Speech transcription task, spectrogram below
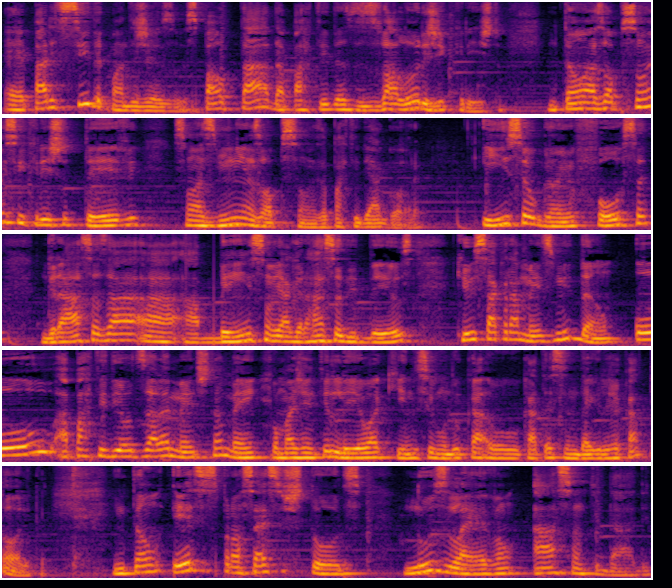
é, parecida com a de Jesus, pautada a partir dos valores de Cristo. Então, as opções que Cristo teve são as minhas opções a partir de agora. E isso eu ganho força graças à, à, bênção e à graça de Deus que os sacramentos me dão. Ou a partir de outros elementos também, como a gente leu aqui no segundo o Catecismo da Igreja Católica. Então, esses processos todos nos levam à santidade.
